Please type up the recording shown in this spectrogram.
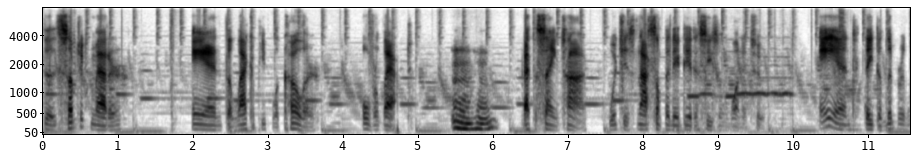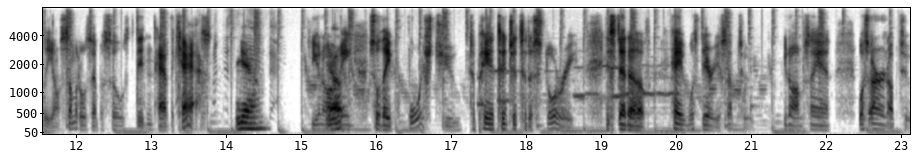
the subject matter and the lack of people of color overlapped Mm-hmm. At the same time, which is not something they did in season one and two. And they deliberately on some of those episodes didn't have the cast. Yeah. You know what I mean? So they forced you to pay attention to the story instead of, hey, what's Darius up to? You know what I'm saying? What's Earn up to?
